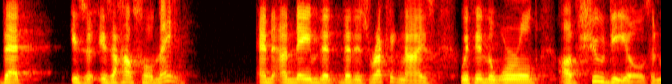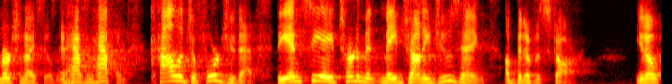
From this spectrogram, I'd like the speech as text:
that is a, is a household name and a name that, that is recognized within the world of shoe deals and merchandise deals. It hasn't happened. College affords you that. The NCAA tournament made Johnny Juzang a bit of a star. You know,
